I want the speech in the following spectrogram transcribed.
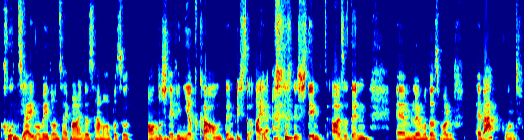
kommt sie auch immer wieder und sagt, nein, das haben wir aber so anders definiert gehabt. Und dann bist du so, ah ja, stimmt. Also dann ähm, lassen wir das mal auf, äh, weg und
